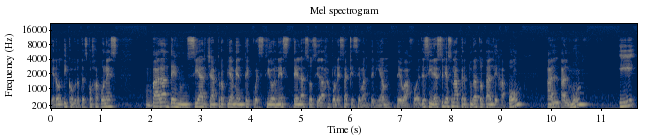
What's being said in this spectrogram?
erótico, grotesco japonés, Mm. para denunciar ya propiamente cuestiones de la sociedad japonesa que se mantenían debajo. Es decir, esto ya es una apertura total de Japón al, al mundo y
